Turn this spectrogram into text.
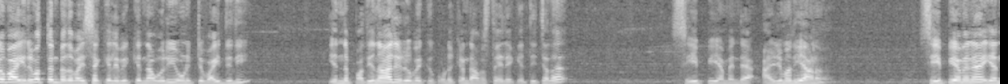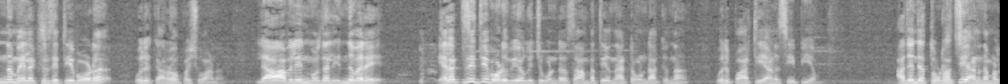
രൂപ ഇരുപത്തൊൻപത് പൈസയ്ക്ക് ലഭിക്കുന്ന ഒരു യൂണിറ്റ് വൈദ്യുതി ഇന്ന് പതിനാല് രൂപയ്ക്ക് കൊടുക്കേണ്ട അവസ്ഥയിലേക്ക് എത്തിച്ചത് സി പി എമ്മിന്റെ അഴിമതിയാണ്. സി പി എമ്മിന് എന്നും ഇലക്ട്രിസിറ്റി ബോർഡ് ഒരു കറവ പശുവാണ്. ലാവലിൻ മുതൽ ഇന്ന് വരെ ഇലക്ട്രിസിറ്റി ബോർഡ് ഉപയോഗിച്ചുകൊണ്ട് സാമ്പത്തിക നേട്ടം ഉണ്ടാക്കുന്ന ഒരു പാർട്ടിയാണ് സി പി എം അതിന്റെ തുടർച്ചയാണ് നമ്മൾ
